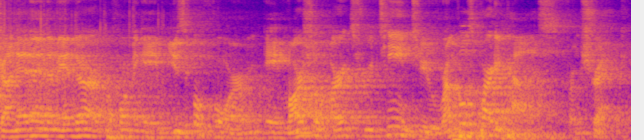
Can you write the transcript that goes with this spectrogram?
Johnetta and Amanda are performing a musical form, a martial arts routine to Rumpel's Party Palace from Shrek.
